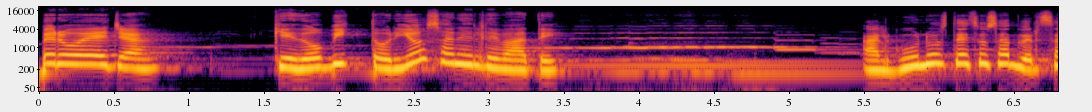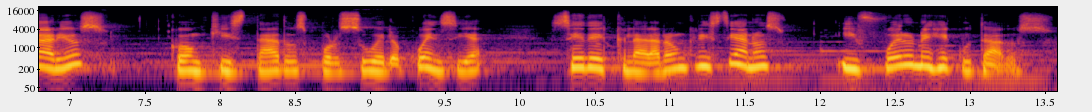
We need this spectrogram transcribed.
Pero ella quedó victoriosa en el debate. Algunos de sus adversarios, conquistados por su elocuencia, se declararon cristianos y fueron ejecutados.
